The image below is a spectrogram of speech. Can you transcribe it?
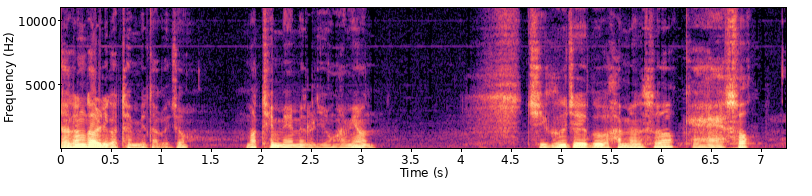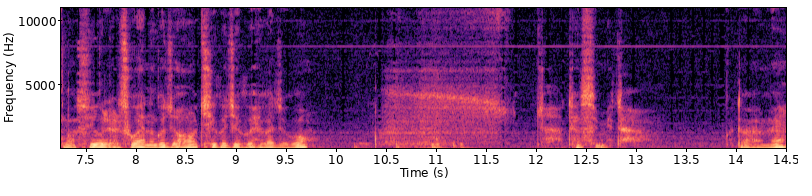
자금 관리가 됩니다. 그죠? 마틴 매매를 이용하면 지그재그 하면서 계속 수익을 낼 수가 있는 거죠. 지그재그 해가지고 자 됐습니다. 그 다음에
